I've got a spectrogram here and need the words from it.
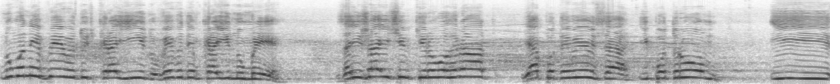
ну вони виведуть країну, виведемо країну ми. Заїжджаючи в Кіровоград, я подивився іподром і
